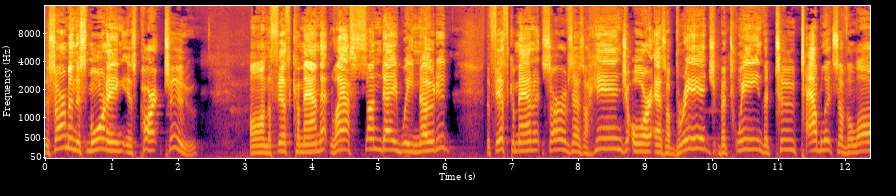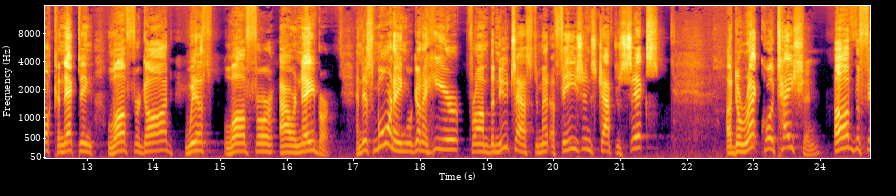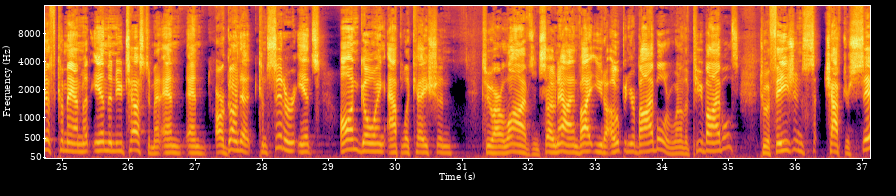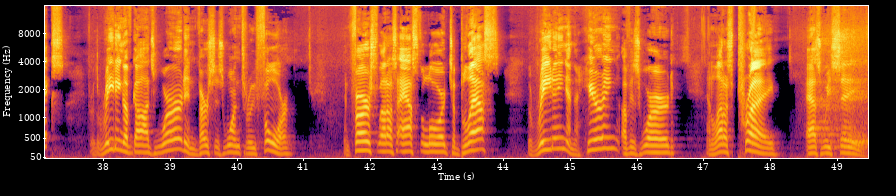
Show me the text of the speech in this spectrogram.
The sermon this morning is part two on the fifth commandment. Last Sunday we noted the fifth commandment serves as a hinge or as a bridge between the two tablets of the law connecting love for God with love for our neighbor. And this morning we're going to hear from the New Testament, Ephesians chapter 6, a direct quotation of the fifth commandment in the New Testament and, and are going to consider its ongoing application to our lives. And so now I invite you to open your Bible or one of the Pew Bibles to Ephesians chapter 6 for the reading of God's Word in verses 1 through 4. And first, let us ask the Lord to bless the reading and the hearing of His Word, and let us pray as we sing.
